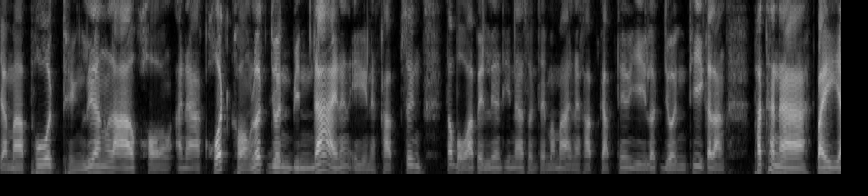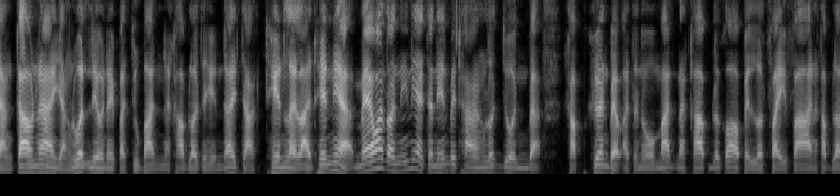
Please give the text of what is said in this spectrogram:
จะมาพูดถึงเรื่องราวของอนาคตของรถยนต์บินได้นั่นเองนะครับ ซึ่งต้องบอกว่าเป็นเรื่องที่น่าสนใจมากๆนะครับ กับเทคโนโลยีรถยนต์ที่กำลังพัฒนาไปอย่างก้าวหน้าอย่างรวดเร็วในปัจจุบันนะครับ เราจะเห็นได้จากเทรนหลาย ๆ เทรนเนี่ยแม้ว่าตอนนี้เนี่ยจะเน้นไปทางรถยนต์แบบขับเคลื่อนแบบอัตโนมัตินะครับ แล้วก็เป็นรถไฟฟ้านะครับ เรา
